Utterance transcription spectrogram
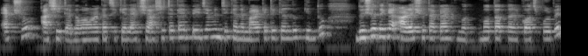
একশো আশি টাকা। আমার কাছে গেলে একশো আশি টাকায় পেয়ে যাবেন, যেখানে মার্কেটে গেলেও কিন্তু দুশো থেকে আড়াইশো টাকার মত- আপনার কচ পড়বে।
